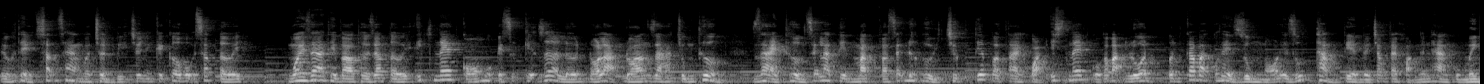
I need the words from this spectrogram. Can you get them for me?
để có thể sẵn sàng và chuẩn bị cho những cái cơ hội sắp tới. Ngoài ra thì vào thời gian tới Xnet có một cái sự kiện rất là lớn, đó là đoán giá trúng thưởng. Giải thưởng sẽ là tiền mặt và sẽ được gửi trực tiếp vào tài khoản Xnet của các bạn luôn. Còn các bạn có thể dùng nó để rút thẳng tiền về trong tài khoản ngân hàng của mình.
